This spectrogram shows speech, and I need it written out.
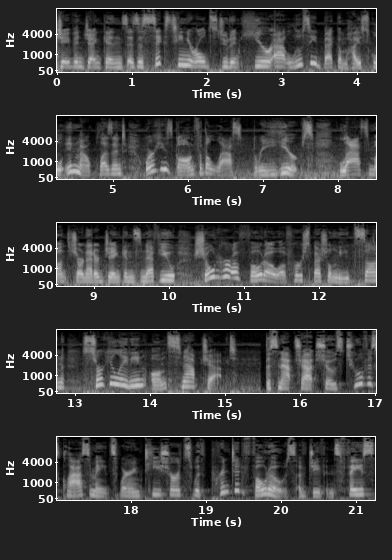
Javen Jenkins is a 16 year old student here at Lucy Beckham High School in Mount Pleasant, where he's gone for the last three years. Last month, Sharnetta Jenkins' nephew showed her a photo of her special needs son circulating on Snapchat. The Snapchat shows two of his classmates wearing t-shirts with printed photos of Javen's face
